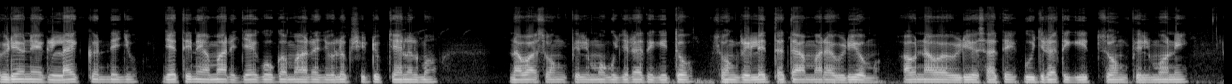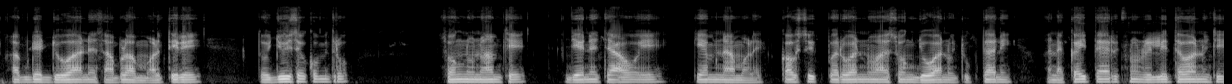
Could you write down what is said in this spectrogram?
વિડીયોને એક લાઇક કરી દેજો, જેથીને અમારે જય ગોગા મહારાજ ઓલક્ષ યુટ્યુબ ચેનલમાં નવા સોંગ, ફિલ્મો, ગુજરાતી ગીતો, સોંગ રિલીઝ થતાં અમારા વિડીયોમાં. અવનવા વીડિયો સાથે ગુજરાતી ગીત, સોંગ, ફિલ્મોની અપડેટ જોવા અને સાંભળવા મળતી રહે. તો જોઈ શકો મિત્રો, સોંગનું નામ છે જેને ચાહો એ કેમ ના મળે. કૌશિક પરવારનું આ સોંગ જોવાનું ચૂકતા નહીં અને કઈ તારીખનું રિલીઝ થવાનું છે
